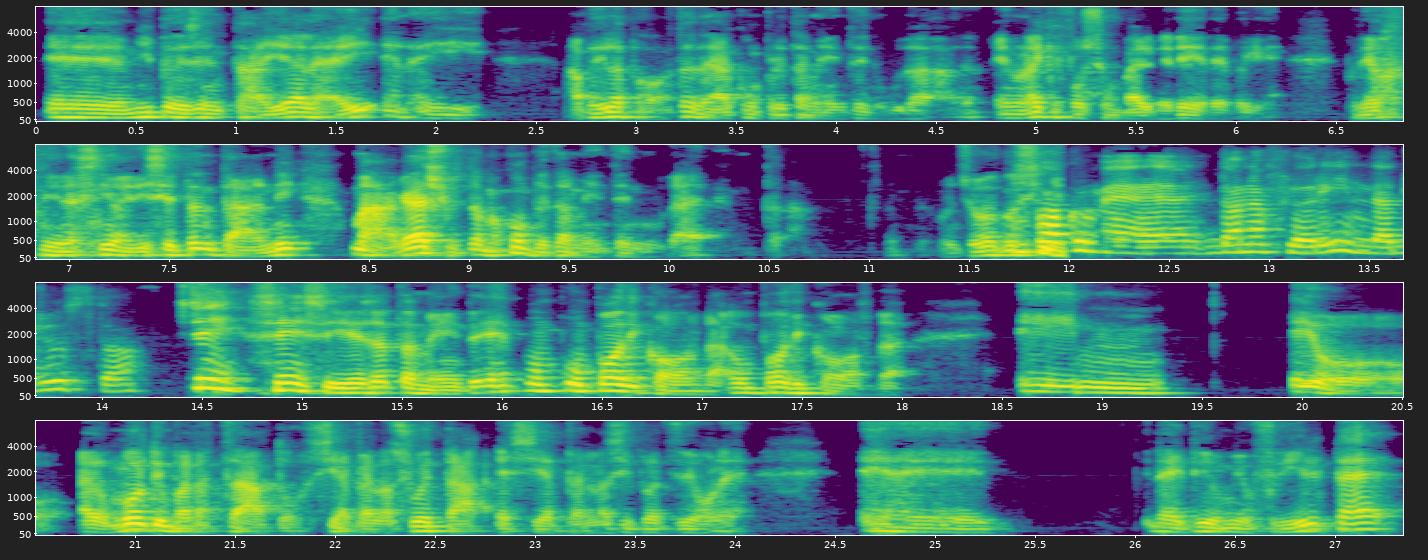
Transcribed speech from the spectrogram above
eh, mi presentai a lei e lei aprì la porta ed era completamente nuda. E non è che fosse un bel vedere, perché parliamo di una signora di 70 anni, magra, asciutta, ma completamente nuda. Eh. Un, un po' come Donna Florinda, giusto? Sì, sì, sì, esattamente. Un, un po' di corda, un po' di corda. E, ehm, io ero molto imbarazzato, sia per la sua età e sia per la situazione. E lei mi offrì il tè,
